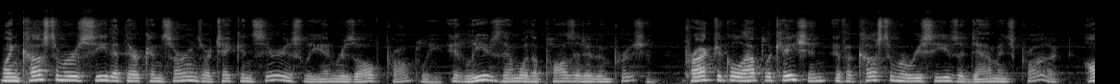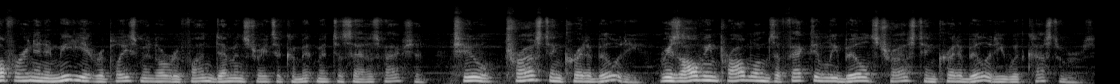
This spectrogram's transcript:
When customers see that their concerns are taken seriously and resolved promptly, it leaves them with a positive impression. Practical application if a customer receives a damaged product, offering an immediate replacement or refund demonstrates a commitment to satisfaction. 2. Trust and credibility. Resolving problems effectively builds trust and credibility with customers.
